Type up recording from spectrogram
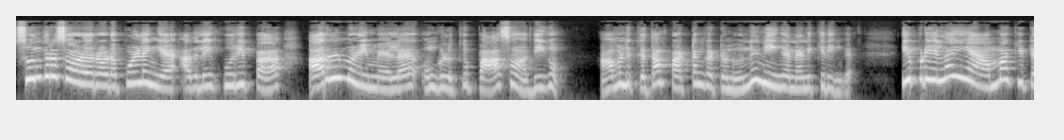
சுந்தர சோழரோட பிள்ளைங்க அதுலயும் குறிப்பா அருள்மொழி மேல உங்களுக்கு பாசம் அதிகம். அவனுக்கு தான் பட்டம் கட்டணும்னு நீங்க நினைக்கிறீங்க. இப்படியெல்லாம் என் அம்மா கிட்ட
